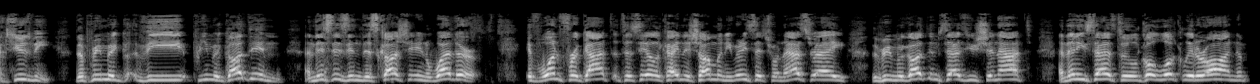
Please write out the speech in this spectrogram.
excuse me, the prima, the and this is in discussion whether if one forgot to say Lakai Neshama and he already said Shon Asrei, the Pri Megadim says you should not, and then he says to go look later on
